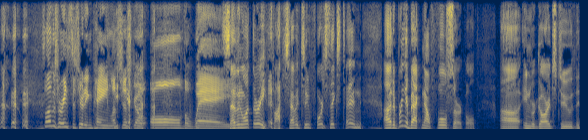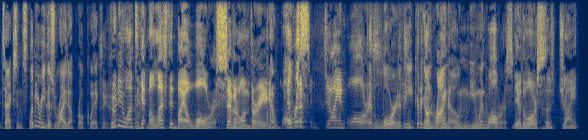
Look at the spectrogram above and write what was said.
As long as we're instituting pain, let's just go all the way. 713-572-4610. Uh, to bring it back now full circle uh, in regards to the Texans. Let me read this write up real quick. Who do you want to get molested by a walrus? 713. A walrus? Giant walrus. Good lord. I think you could have gone rhino and you went walrus. Yeah, the walrus is those giant,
